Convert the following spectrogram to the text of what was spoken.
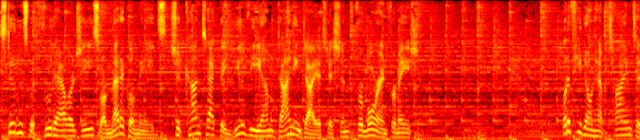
Students with food allergies or medical needs should contact the UVM dining dietitian for more information. What if you don't have time to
